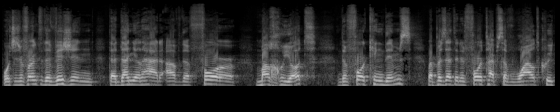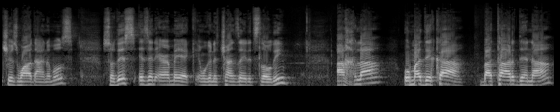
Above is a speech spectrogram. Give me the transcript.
which is referring to the vision that Daniel had of the four malchuyot, the four kingdoms, represented in four types of wild creatures, wild animals. So this is in Aramaic, and we're going to translate it slowly. Achla umadeka batar dena.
